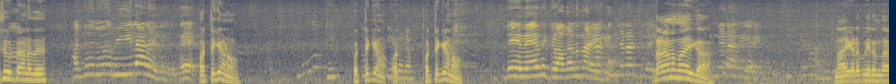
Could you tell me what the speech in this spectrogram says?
ഷൂട്ടാണിത് അതൊരു റീലാണ് വെറുതെ. ഒറ്റയ്ക്കാണോ? ഒറ്റയ്ക്കാണോ? ഒറ്റയ്ക്കാണോ? ഇതാണ് നായിക? നായികയുടെ പേരെന്താ?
